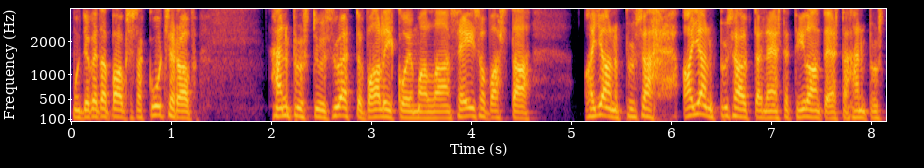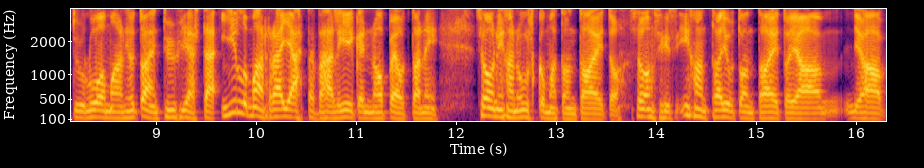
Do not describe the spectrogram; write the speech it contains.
Mutta joka tapauksessa Kutserov, hän pystyy syöttövalikoimallaan seisovasta ajan, pysä, ajan pysäyttäneestä tilanteesta hän pystyy luomaan jotain tyhjästä ilman räjähtävää liikennopeutta, niin se on ihan uskomaton taito. Se on siis ihan tajuton taito ja, ja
